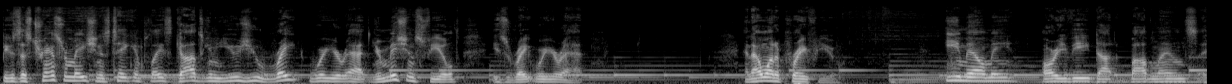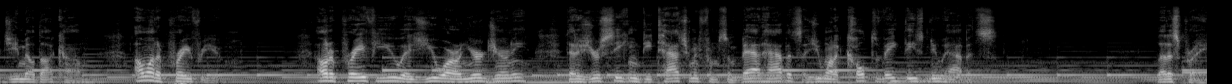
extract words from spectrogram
Because as transformation is taking place, God's going to use you right where you're at. Your missions field is right where you're at. And I want to pray for you. Email me, rev.boblenz at gmail.com. I want to pray for you. I want to pray for you as you are on your journey, that as you're seeking detachment from some bad habits, as you want to cultivate these new habits. Let us pray.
